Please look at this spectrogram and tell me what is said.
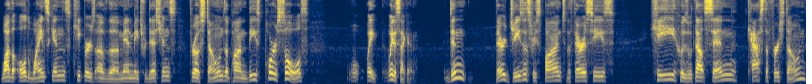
while the old wineskins, keepers of the man made traditions, throw stones upon these poor souls, wait, wait a second. Didn't their Jesus respond to the Pharisees, He who is without sin cast the first stone?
